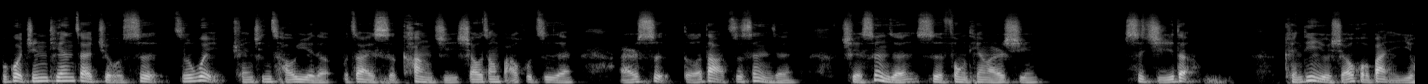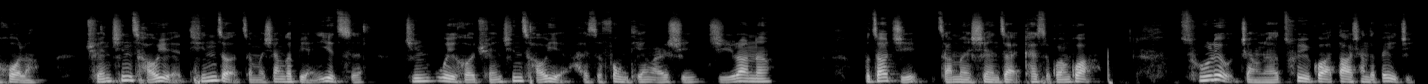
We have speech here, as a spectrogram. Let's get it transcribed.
不过今天在九世之位权倾朝野的，不再是抗击嚣张跋扈之人，而是德大之圣人，且圣人是奉天而行，是吉的。肯定有小伙伴疑惑了：权倾朝野听着怎么像个贬义词？今为何权倾朝野还是奉天而行吉了呢？不着急，咱们现在开始观卦。初六讲了翠卦大象的背景。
